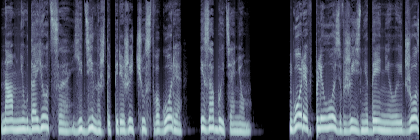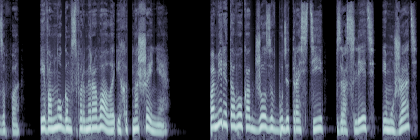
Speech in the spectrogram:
Нам не удается единожды пережить чувство горя и забыть о нем. Горе вплелось в жизни Дэниела и Джозефа и во многом сформировало их отношения. По мере того, как Джозеф будет расти, взрослеть и мужать,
